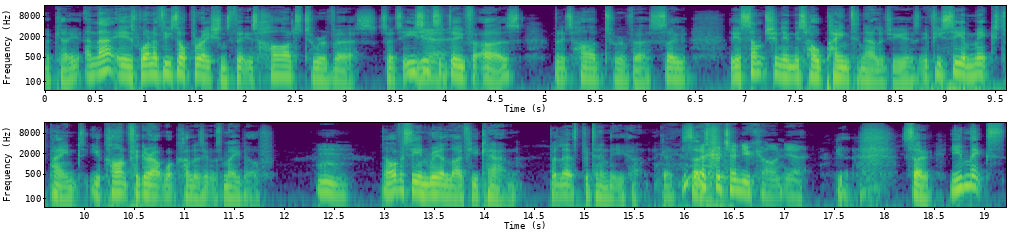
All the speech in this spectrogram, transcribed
Okay, and that is one of these operations that is hard to reverse. So it's easy to do for us, but it's hard to reverse. So the assumption in this whole paint analogy is if you see a mixed paint, you can't figure out what colors it was made of. Mm. Now, obviously, in real life, you can, but let's pretend that you can't. Okay. So, Let's pretend you can't. Yeah. yeah. So you mix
